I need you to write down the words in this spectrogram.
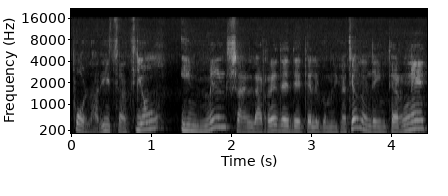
polarización inmensa en las redes de telecomunicación, donde Internet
